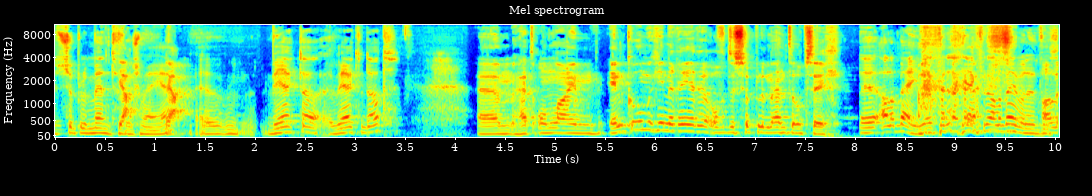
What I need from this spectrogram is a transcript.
supplementen, Ja, volgens mij. Hè? ja. Werkt dat, werkte dat? Ehm, het online inkomen genereren of de supplementen op zich? Eh, allebei. Ja, ik, vind, ja, ik vind allebei wel interessant.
